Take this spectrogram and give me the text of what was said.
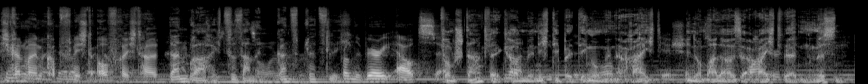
Ich kann meinen Kopf nicht aufrecht halten. Dann brach ich zusammen, ganz plötzlich. Vom Start weg haben wir nicht die Bedingungen erreicht, die normalerweise erreicht werden müssen.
